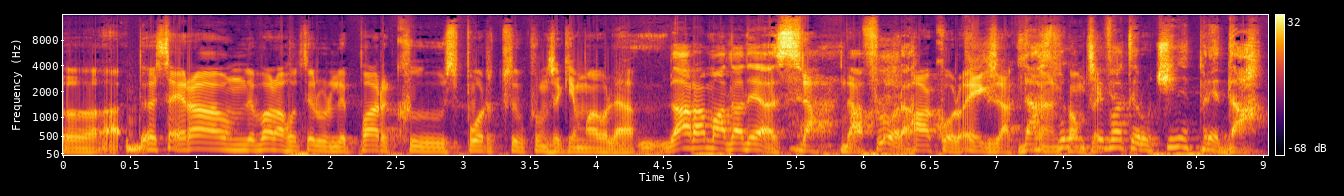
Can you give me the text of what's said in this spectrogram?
uh, ăsta era undeva la hotelurile Park uh, Sport, cum se chema alea? La Ramada de azi. Da, da. La Flora. Acolo, exact. Dar în spune complex. ceva, te rog, cine preda?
